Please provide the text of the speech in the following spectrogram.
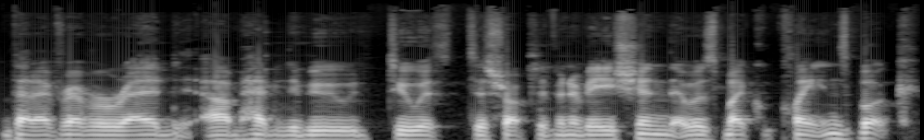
that I've ever read um, had to do, do with disruptive innovation. That was Michael Clayton's book.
